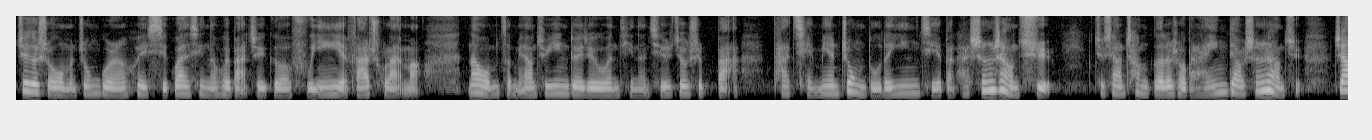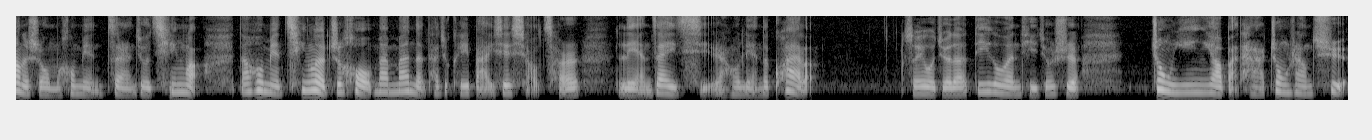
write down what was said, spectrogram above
这个时候，我们中国人会习惯性的会把这个辅音也发出来嘛？那我们怎么样去应对这个问题呢？其实就是把。它前面重读的音节把它升上去，就像唱歌的时候把它音调升上去，这样的时候我们后面自然就轻了。当后面轻了之后，慢慢的它就可以把一些小词儿连在一起，然后连得快了。所以我觉得第一个问题就是重音要把它重上去，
